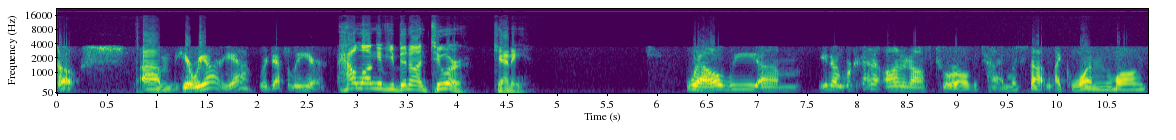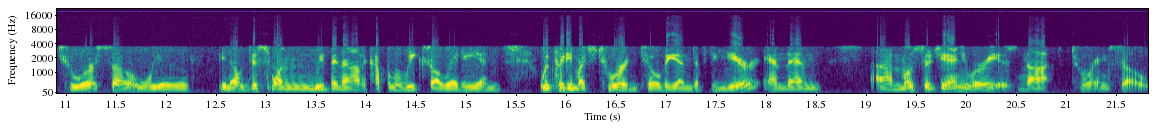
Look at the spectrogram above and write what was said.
So um, here we are. Yeah, we're definitely here. How long have you been on tour, Kenny? Well, we, um, you know, we're kind of on and off tour all the time. It's not like one long tour, so we're you know, this one we've been out a couple of weeks already, and we pretty much tour until the end of the year, and then uh, most of January is not touring. So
